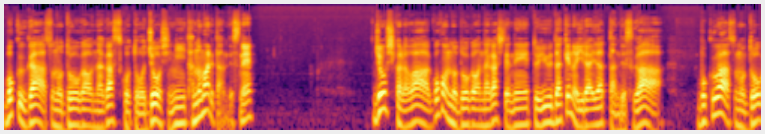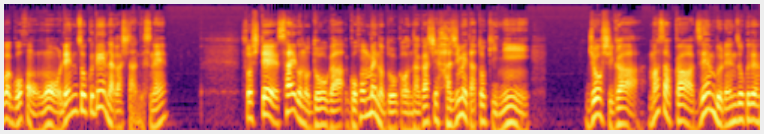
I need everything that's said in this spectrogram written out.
僕がその動画を流すことを上司に頼まれたんですね。上司からは5本の動画を流してねというだけの依頼だったんですが僕はその動画5本を連続で流したんですね。そして最後の動画5本目の動画を流し始めた時に上司がまさか全部連続で流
